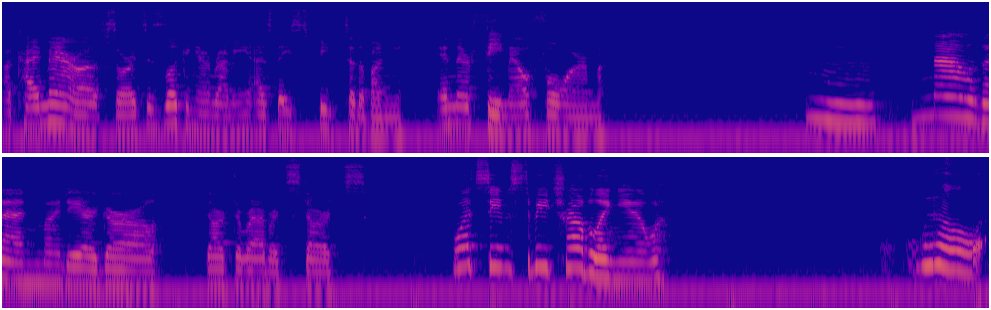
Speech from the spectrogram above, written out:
A chimera of sorts is looking at Remy as they speak to the bunny in their female form. Hmm. Now then, my dear girl, Dr. Rabbit starts. What seems to be troubling you? well,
